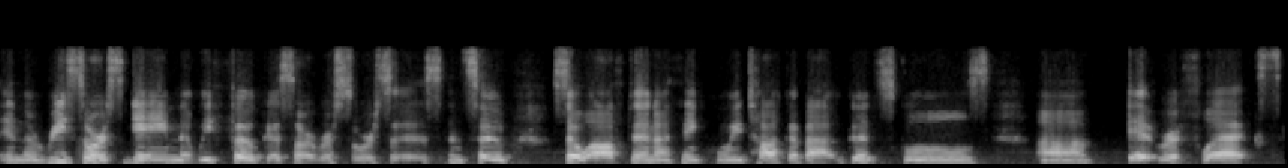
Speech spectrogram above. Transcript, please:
in the resource game that we focus our resources? And so, so often, I think when we talk about good schools, um, it reflects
